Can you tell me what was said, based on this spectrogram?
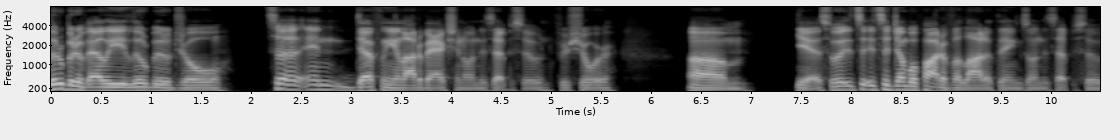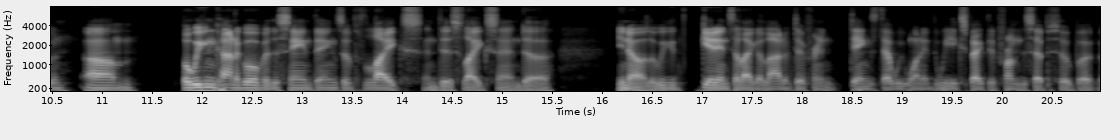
a little bit of Ellie, a little bit of Joel. So, and definitely a lot of action on this episode for sure. Um, yeah, so it's it's a jumble pot of a lot of things on this episode. Um, but we can kind of go over the same things of likes and dislikes and uh you know we could get into like a lot of different things that we wanted we expected from this episode but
